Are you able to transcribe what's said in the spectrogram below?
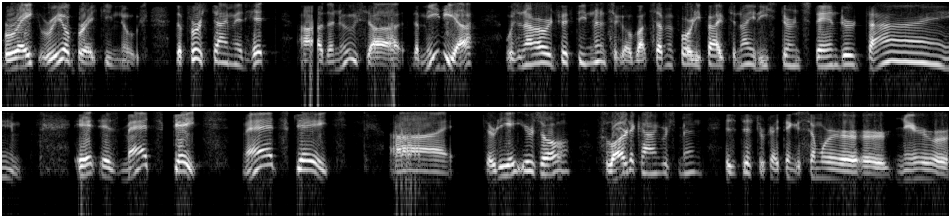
Break, real breaking news. The first time it hit uh, the news, uh, the media, was an hour and 15 minutes ago, about 7:45 tonight Eastern Standard Time. It is Matt Gaetz. Matt Gaetz, uh, 38 years old, Florida congressman. His district, I think, is somewhere or near or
